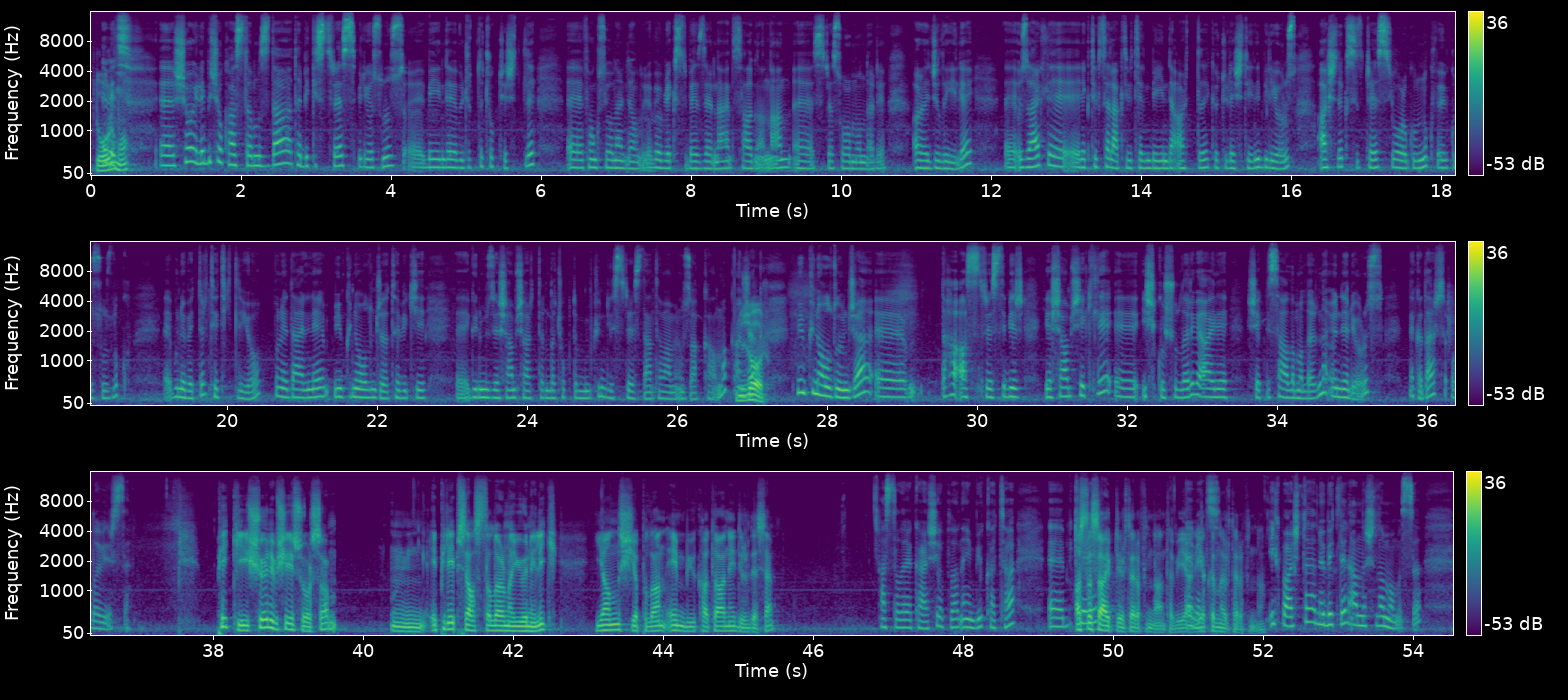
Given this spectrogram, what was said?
Doğru evet. mu? Ee, şöyle birçok hastamızda tabii ki stres biliyorsunuz e, beyinde ve vücutta çok çeşitli e, fonksiyonlar neden oluyor. Böbrek üstü bezlerinden salgılanan e, stres hormonları aracılığıyla e, özellikle elektriksel aktivitenin beyinde arttığı, kötüleştiğini biliyoruz. Açlık, stres, yorgunluk ve uykusuzluk bu nöbetleri tetikliyor. Bu nedenle mümkün olduğunca da tabii ki e, günümüz yaşam şartlarında çok da mümkün değil stresten tamamen uzak kalmak. Ancak Zor. Mümkün olduğunca e, daha az stresli bir yaşam şekli, e, iş koşulları ve aile şekli sağlamalarını öneriyoruz. Ne kadar olabilirse. Peki şöyle bir şey sorsam hmm, epilepsi hastalarına yönelik yanlış yapılan en büyük hata nedir desem? Hastalara karşı yapılan en büyük hata. E, bir Hasta kere- sahipleri tarafından tabii yani Evet. yakınları tarafından. İlk başta nöbetlerin anlaşılamaması.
